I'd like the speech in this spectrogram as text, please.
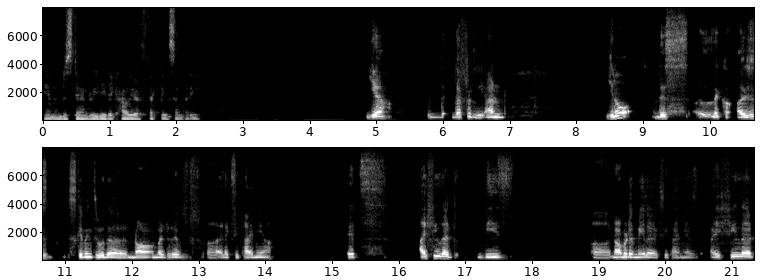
and understand really like how you're affecting somebody. Yeah, Definitely. And you know, this like I was just skimming through the normative uh, alexithymia. It's I feel that these uh, normative male alexithymias, I feel that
